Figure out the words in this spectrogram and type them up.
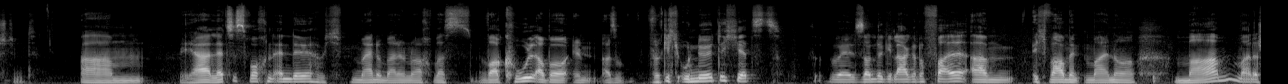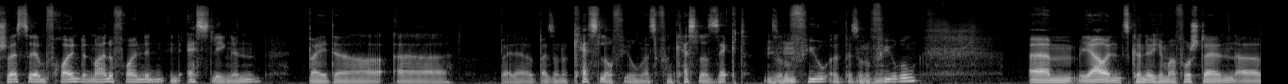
Stimmt. Ähm, ja, letztes Wochenende habe ich meiner Meinung nach was war cool, aber im, also wirklich unnötig jetzt, weil sondergelagerter Fall. Ähm, ich war mit meiner Mom, meiner Schwester, ihrem Freund und meiner Freundin in Esslingen bei der äh, bei der bei so einer Kessler-Führung, also von Kessler Sekt, in so einer Führ äh, bei so einer Führung. Ähm, ja, und jetzt könnt ihr euch ja mal vorstellen, äh,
